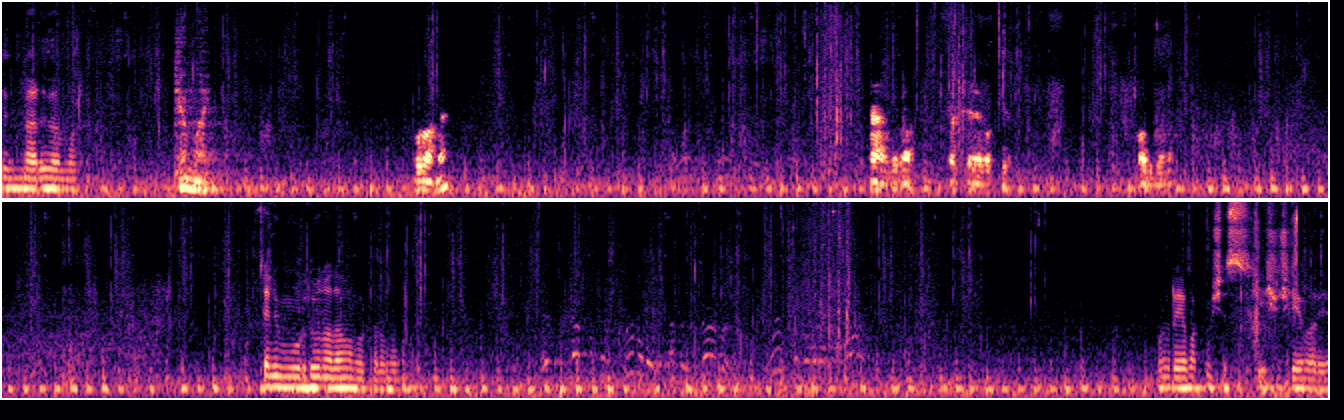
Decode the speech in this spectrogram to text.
Dedim merdiven var. Chemlight. Bura ne? Ha bura. Şeye bakıyor. Koridora. Senin vurduğun adama bakalım. Oraya bakmışız. Yeşil şey var ya.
